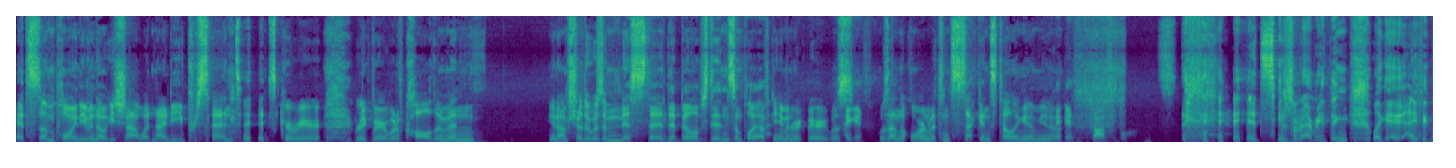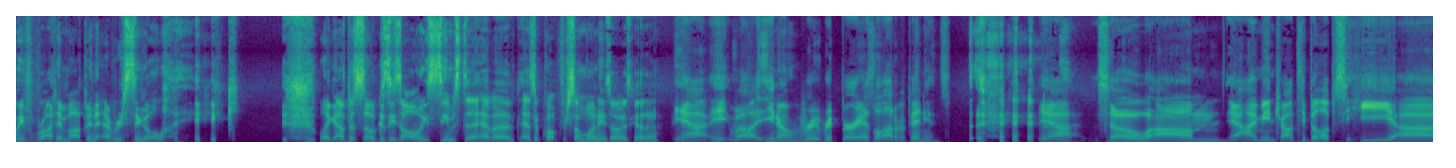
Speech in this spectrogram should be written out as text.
at some point, even though he shot what 90 percent his career, Rick Barry would have called him, and you know, I'm sure there was a miss that, that Billups did in some playoff game, and Rick Barry was guess- was on the horn within seconds, telling him, you know, I guess it's possible. it seems from everything like I- I think we've brought him up in every single like like episode because he's always seems to have a has a quote for someone. He's always got a Yeah, he, well, you know, Rick, Rick Barry has a lot of opinions. yeah. So, um, yeah, I mean, Chauncey Billups, he uh,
